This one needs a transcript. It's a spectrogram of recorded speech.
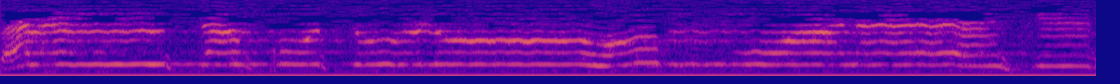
فلم تقتلوهم ولكن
